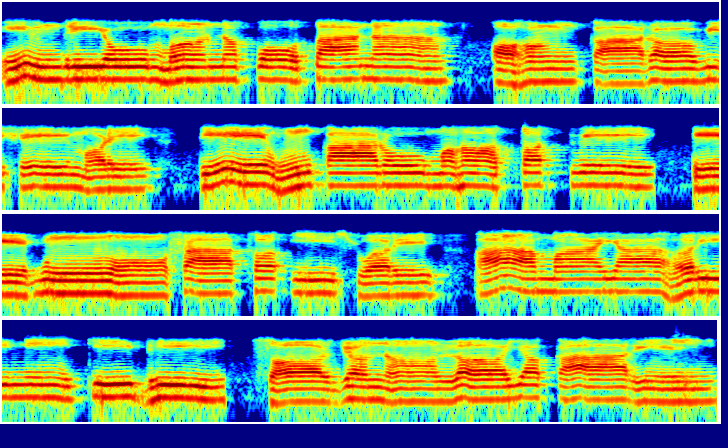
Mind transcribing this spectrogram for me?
ઇન્દ્રિયો મન પોતાના અહંકાર વિશે મળે તે હુંકારો મહતત્વે તે ગુણો સાથ ઈશ્વરે આ માયા હરિની કીધી સર્જન વર્ણવી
